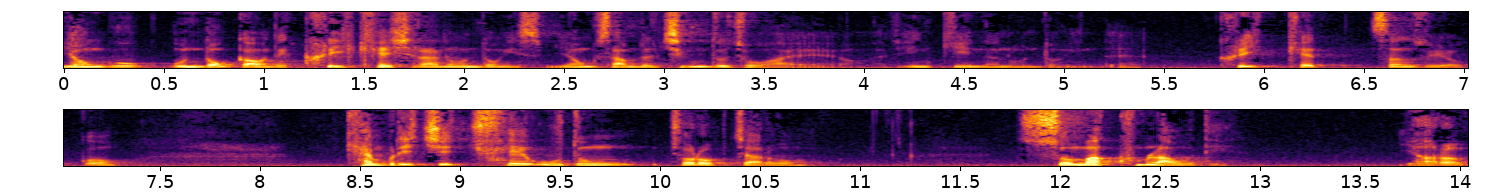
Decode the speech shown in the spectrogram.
영국 운동 가운데 크리켓이라는 운동이 있습니다. 영국 사람들 지금도 좋아해요. 아주 인기 있는 운동인데 크리켓 선수였고 캠브리지 최우등 졸업자로 summa cum laude 여러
